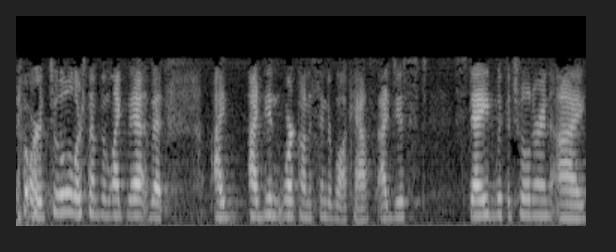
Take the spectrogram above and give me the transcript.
or a tool or something like that, but I I didn't work on a cinder block house. I just stayed with the children. I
